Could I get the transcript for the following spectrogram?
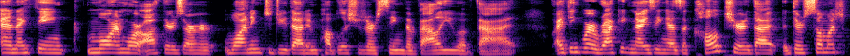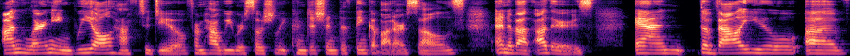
And I think more and more authors are wanting to do that, and publishers are seeing the value of that. I think we're recognizing as a culture that there's so much unlearning we all have to do from how we were socially conditioned to think about ourselves and about others. And the value of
